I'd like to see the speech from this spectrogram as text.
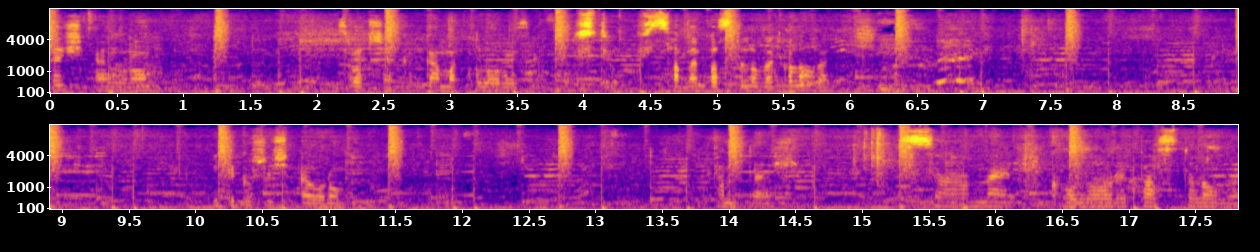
6 euro. Zobaczcie, jaka gama kolorów po prostu. Same pastelowe kolory. I tylko 6 euro. Tam też. Same kolory pastelowe.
